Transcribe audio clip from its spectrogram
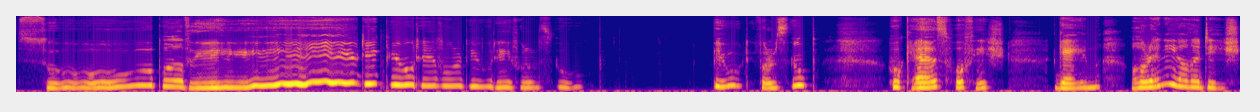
Soup of the evening, beautiful, beautiful soup. Beautiful soup. Who cares for fish, game, or any other dish?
